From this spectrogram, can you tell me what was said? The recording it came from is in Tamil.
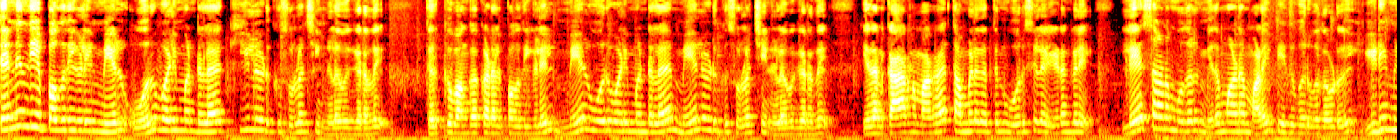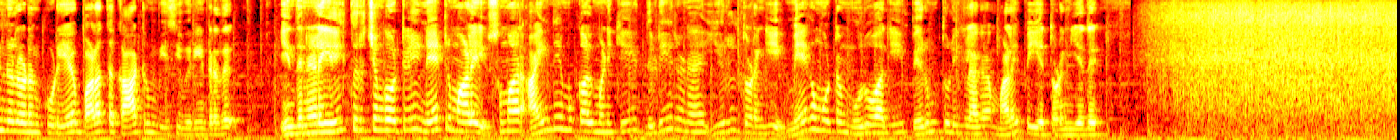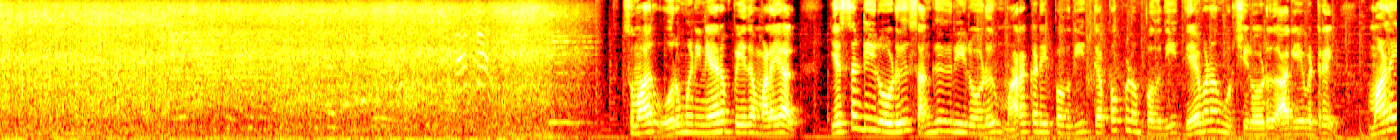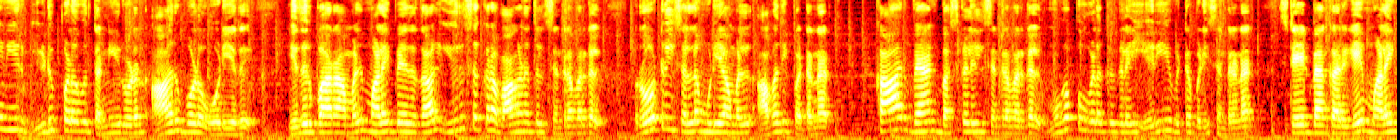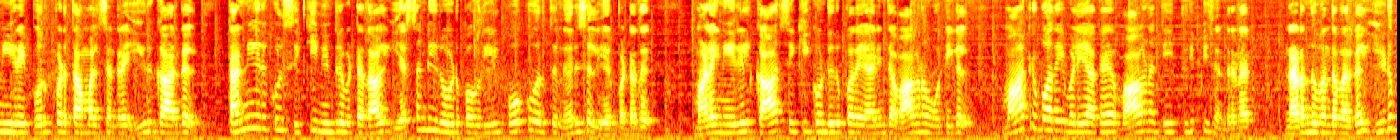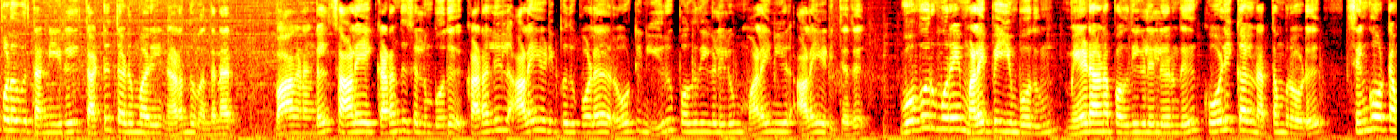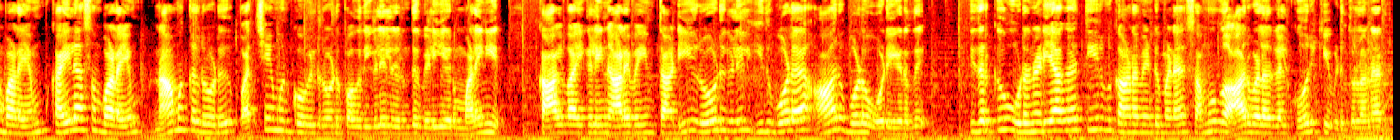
தென்னிந்திய பகுதிகளின் மேல் ஒரு வளிமண்டல கீழடுக்கு சுழற்சி நிலவுகிறது. தெற்கு வங்கக்கடல் பகுதிகளில் மேல் ஒரு வளிமண்டல மேலடுக்கு சுழற்சி நிலவுகிறது. இதன் காரணமாக தமிழகத்தின் ஒரு சில இடங்களில் லேசான முதல் மிதமான மழை பெய்து வருவதோடு இடிமின்னலுடன் கூடிய பலத்த காற்றும் வீசி வருகின்றது. இந்த நிலையில் திருச்செங்கோட்டில் நேற்று மாலை சுமார் ஐந்தே முக்கால் மணிக்கு திடீரென இருள் தொடங்கி மேகமூட்டம் உருவாகி பெரும் துளிகளாக மழை பெய்யத் தொடங்கியது. சுமார் ஒரு மணி நேரம் பெய்த மழையால் S N T road Sankagiri road Marakkadai பகுதி தெப்பக்குளம் பகுதி தேவனாங்குறிச்சி ரோடு ஆகியவற்றில் மழைநீர் இடுப்பளவு தண்ணீருடன் ஆறு போல ஓடியது. எதிர்பாராமல் மழை பெய்ததால் இருசக்கர வாகனத்தில் சென்றவர்கள் ரோட்டில் செல்ல முடியாமல் அவதிப்பட்டனர். கார் வேன் பஸ்களில் சென்றவர்கள் முகப்பு விளக்குகளை எரிய விட்டபடி சென்றனர். ஸ்டேட் பேங்க் அருகே மழை நீரை பொருட்படுத்தாமல் சென்ற இரு கார்கள் தண்ணீருக்குள் சிக்கி நின்று விட்டதால் எஸ்என்டி ரோடு பகுதியில் போக்குவரத்து நெரிசல் ஏற்பட்டது. மழைநீரில் கார் சிக்கிக் கொண்டிருப்பதை அறிந்த வாகன ஓட்டிகள் மாற்றுப்பாதை வழியாக வாகனத்தை திருப்பி சென்றனர். நடந்து வந்தவர்கள் இடுப்பளவு தண்ணீரில் தட்டு தடுமாறி நடந்து வந்தனர். வாகனங்கள் சாலையை கடந்து செல்லும்போது கடலில் அலையடிப்பது போல ரோட்டின் இரு பகுதிகளிலும் மழைநீர் அலையடித்தது. ஒவ்வொரு முறை மழை பெய்யும் போதும் மேடான பகுதிகளிலிருந்து கோழிக்கால் நத்தம் ரோடு செங்கோட்டம்பாளையம் கைலாசம்பாளையம் நாமக்கல் ரோடு பச்சையம்மன் கோவில் ரோடு பகுதிகளில் இருந்து வெளியேறும் மழைநீர். கால்வாய்களின் அளவையும் தாண்டி ரோடுகளில் இதுபோல ஆறு போல ஓடுகிறது. இதற்கு உடனடியாக தீர்வு காண வேண்டுமென சமூக ஆர்வலர்கள் கோரிக்கை விடுத்துள்ளனர்.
